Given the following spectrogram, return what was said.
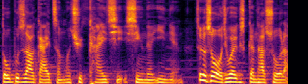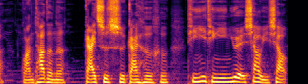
都不知道该怎么去开启新的一年。这个时候我就会跟他说了，管他的呢。该吃吃，该喝喝，听一听音乐，笑一笑，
